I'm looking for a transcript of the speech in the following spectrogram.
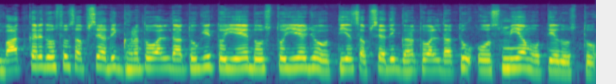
बात करें दोस्तों सबसे अधिक घनत्व वाली धातु की तो ये दोस्तों, ये जो होती है सबसे अधिक घनत्व वाली धातु, ओस्मियम होती है दोस्तों।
